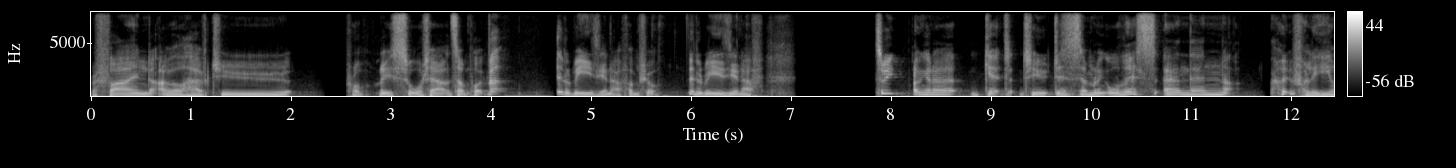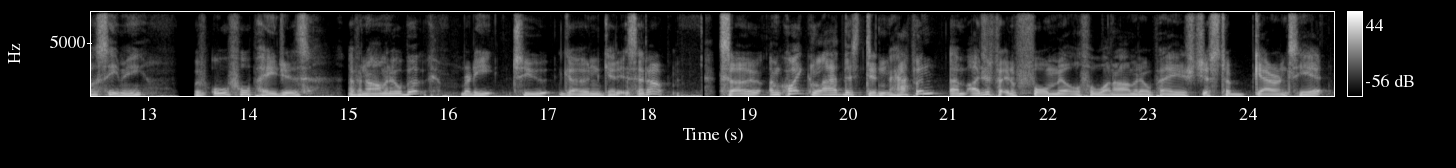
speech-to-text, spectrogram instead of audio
Refined, I will have to probably sort out at some point, but it'll be easy enough, I'm sure. It'll be easy enough. Sweet, I'm gonna get to disassembling all this, and then hopefully you'll see me with all four pages of an Armadyl book ready to go and get it set up. So I'm quite glad this didn't happen. Um, I just put in four mil for one Armadyl page just to guarantee it.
